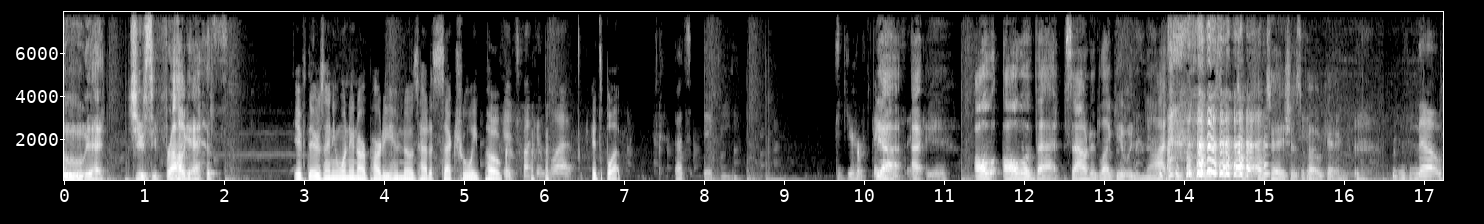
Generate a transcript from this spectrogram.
ooh, that juicy frog ass. If there's anyone in our party who knows how to sexually poke, It's fucking Blep. it's Blep. That's icky. Your face Yeah, is I- All, all of that sounded like it would not be conducive flirtatious poking. No.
